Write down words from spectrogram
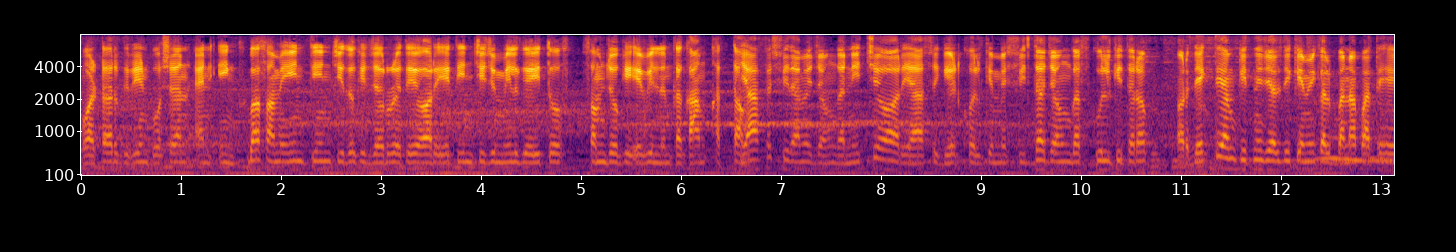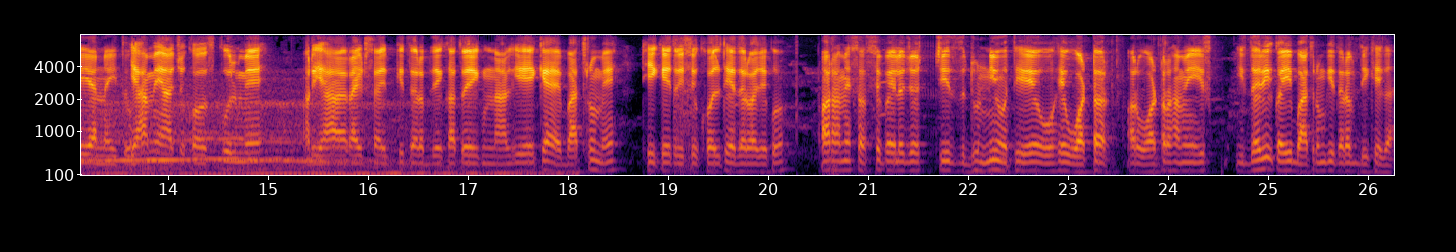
water green potion and ink बस हमें इन तीन चीज़ों की ज़रूरत है और ये तीन चीज़ मिल गई तो समझो कि एविलन का काम खत्म। यहाँ से सीधा मैं जाऊँगा नीचे और यहाँ से गेट खोल के मैं सीधा जाऊँगा स्कूल की तरफ़ और देखते हम कितनी जल्दी केमिकल बना पाते हैं या नहीं। तो यहाँ मैं आ चुका हूँ स्कूल में और यहाँ राइट साइड की तरफ़ देखा तो एक नाली है। क्या है? बाथरूम है। ठीक है तो इसे खोलते हैं दरवाजे को। और हमें सबसे पहले जो चीज़ ढूंढनी होती है, वो है वाटर और वाटर हमें इस, इधर ही कहीं बाथरूम की तरफ़ दिखेगा।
